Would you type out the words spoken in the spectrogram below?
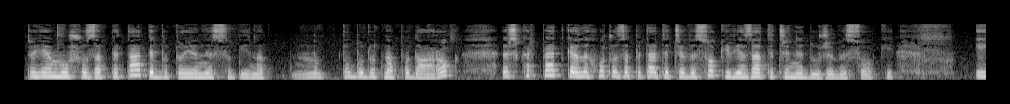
то я мушу запитати, бо то я не собі на ну, то будуть на подарок шкарпетки, але хочу запитати, чи високі в'язати, чи не дуже високі. І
